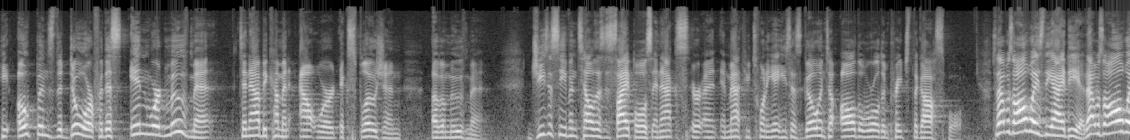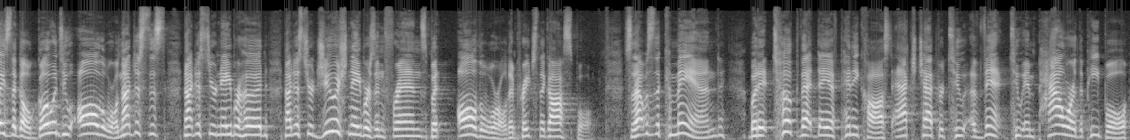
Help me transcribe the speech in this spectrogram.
He opens the door for this inward movement to now become an outward explosion of a movement. Jesus even tells his disciples in Acts or in Matthew 28, he says, "Go into all the world and preach the gospel." So that was always the idea. That was always the goal. Go into all the world, not just this, not just your neighborhood, not just your Jewish neighbors and friends, but all the world and preach the gospel. So that was the command, but it took that day of Pentecost, Acts chapter 2 event, to empower the people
